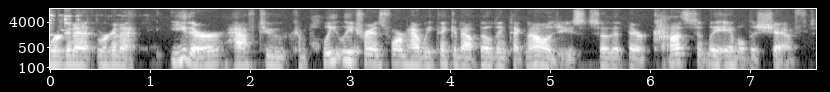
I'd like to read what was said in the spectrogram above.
we're going to, we're going to either have to completely transform how we think about building technologies so that they're constantly able to shift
